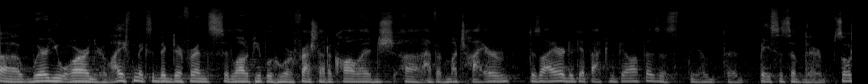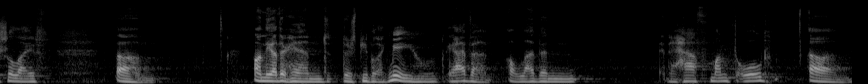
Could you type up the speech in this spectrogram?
Uh, where you are in your life makes a big difference. A lot of people who are fresh out of college uh, have a much higher desire to get back into the office. It's you know, the basis of their social life. Um, on the other hand, there's people like me who I have a 11 and a half month old. Um,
